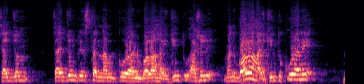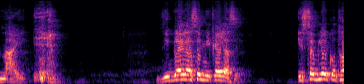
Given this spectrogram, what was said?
চারজন চারজন ফেরেশতার নাম কোরআনে বলা হয়। কিন্তু আসলে মানে বলা হয়, কিন্তু কোরআনে নাই। জিব্রাইল আছে, মিকাইল আছে। ইসরাফিলের কথা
